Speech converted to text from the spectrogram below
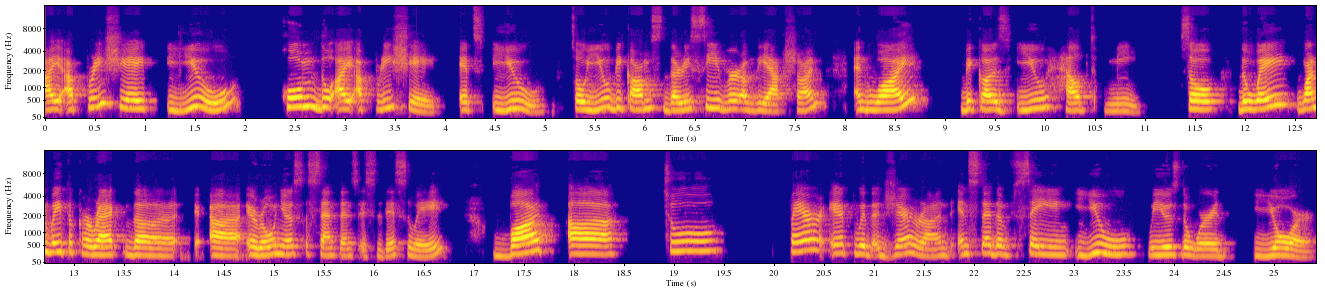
I appreciate you. Whom do I appreciate? It's you. So you becomes the receiver of the action. And why? Because you helped me. So the way, one way to correct the uh, erroneous sentence is this way. But uh, to pair it with a gerund, instead of saying you, we use the word your.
